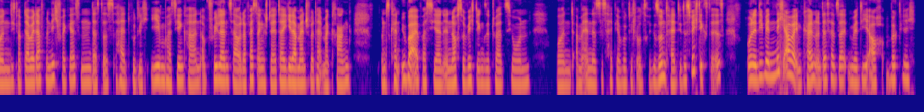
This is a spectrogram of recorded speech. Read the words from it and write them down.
Und ich glaube, dabei darf man nicht vergessen, dass das halt wirklich jedem passieren kann, ob Freelancer oder Festangestellter. Jeder Mensch wird halt mal krank. Und es kann überall passieren, in noch so wichtigen Situationen. Und am Ende ist es halt ja wirklich unsere Gesundheit, die das Wichtigste ist, ohne die wir nicht arbeiten können. Und deshalb sollten wir die auch wirklich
